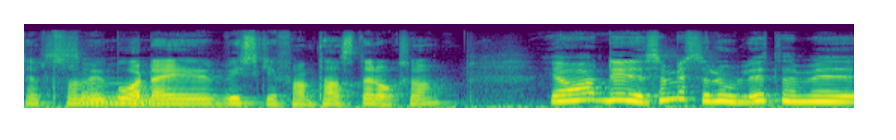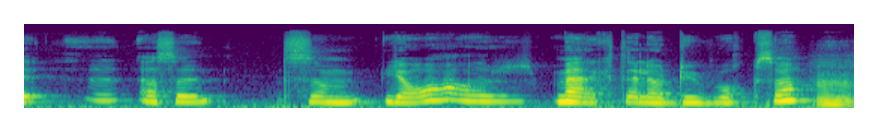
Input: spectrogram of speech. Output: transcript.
Eftersom Så- vi båda är whiskyfantaster också. ja, det är det som är så roligt när vi, alltså som jag har märkt, eller du också, Mm.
